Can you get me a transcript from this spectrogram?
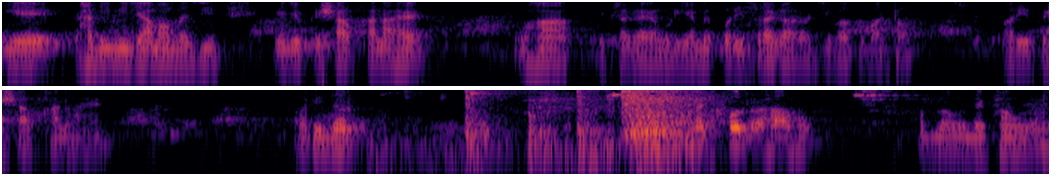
ये हबीबी जामा मस्जिद के जो पेशाब खाना है वहाँ लिखा गया उड़िया में परिसरा गारो जीवा को बांटो। और ये पेशाब खाना है। और इधर मैं खोल रहा हूँ। आप लोगों को दिखाऊँगा।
